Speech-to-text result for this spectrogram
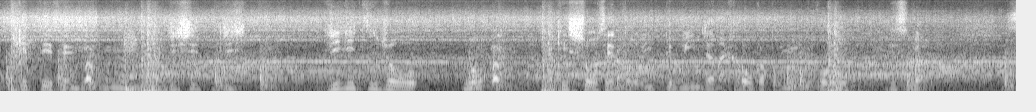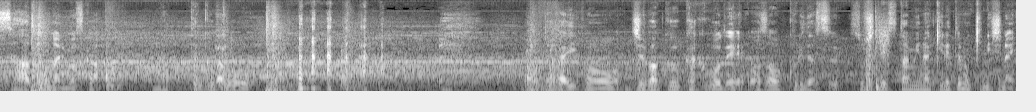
決定戦、うん、実事実上の決勝戦と言ってもいいんじゃなかろうかというところですがさあどうなりますか？全くこう お互いこの呪縛覚悟で技を繰り出すそしてスタミナ切れても気にしない。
